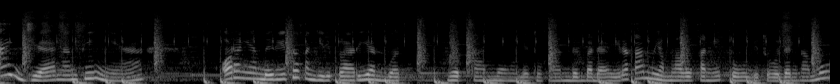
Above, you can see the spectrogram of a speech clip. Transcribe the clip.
aja nantinya orang yang baru itu akan jadi pelarian buat buat kamu gitu kan. Dan pada akhirnya kamu yang melakukan itu gitu. Dan kamu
